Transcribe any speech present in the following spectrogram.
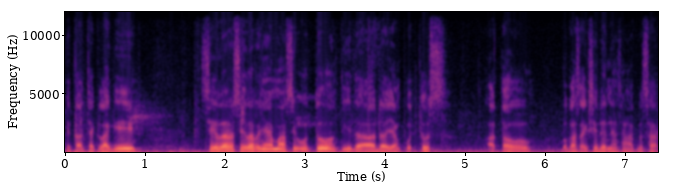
kita cek lagi sealer-sealernya masih utuh tidak ada yang putus atau bekas eksiden yang sangat besar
